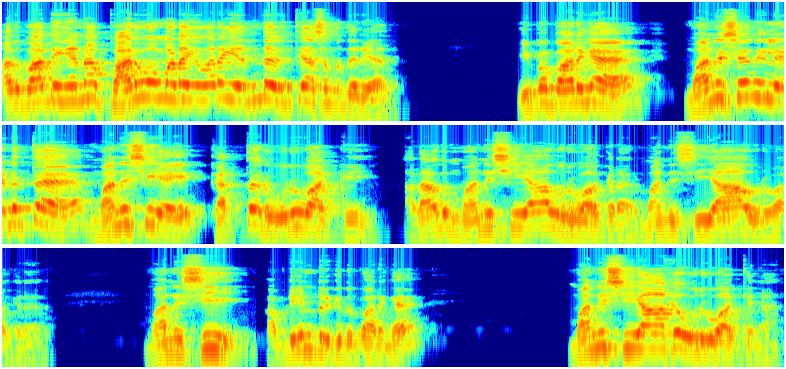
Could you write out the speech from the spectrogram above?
அது பார்த்தீங்கன்னா பருவமடையும் வரை எந்த வித்தியாசமும் தெரியாது. இப்போ பாருங்க மனுஷனில் எடுத்த மனுஷியை கத்தர் உருவாக்கி அதாவது மனுஷியா உருவாக்குறார் மனுஷியா உருவாக்குறார். மனுஷி அப்படின்னு இருக்குது பாருங்க மனுஷியாக உருவாக்கினார்.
